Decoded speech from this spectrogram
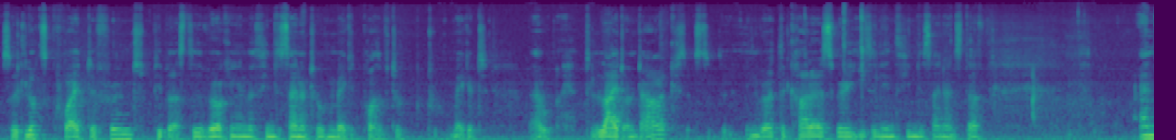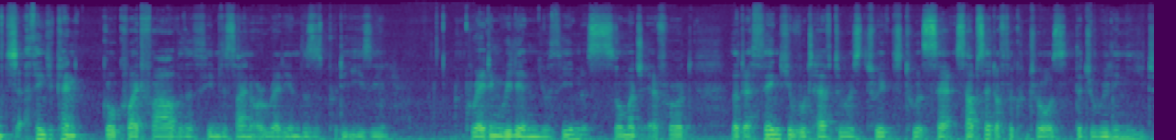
so it looks quite different. People are still working in the theme designer to make it possible to, to make it uh, light on dark, s- s- invert the colors very easily in theme designer and stuff. And I think you can go quite far with the theme designer already, and this is pretty easy. Creating really a new theme is so much effort that I think you would have to restrict to a se- subset of the controls that you really need.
